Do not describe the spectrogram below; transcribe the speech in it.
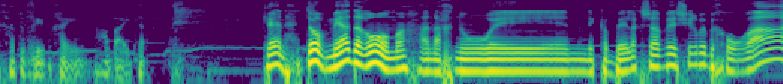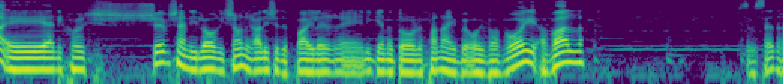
חטופים חיים הביתה. כן, טוב, מהדרום אנחנו נקבל עכשיו שיר בבכורה. אה, אני חושב שאני לא הראשון, נראה לי שדפיילר ניגן אותו לפניי באוי ואבוי, אבל זה בסדר.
